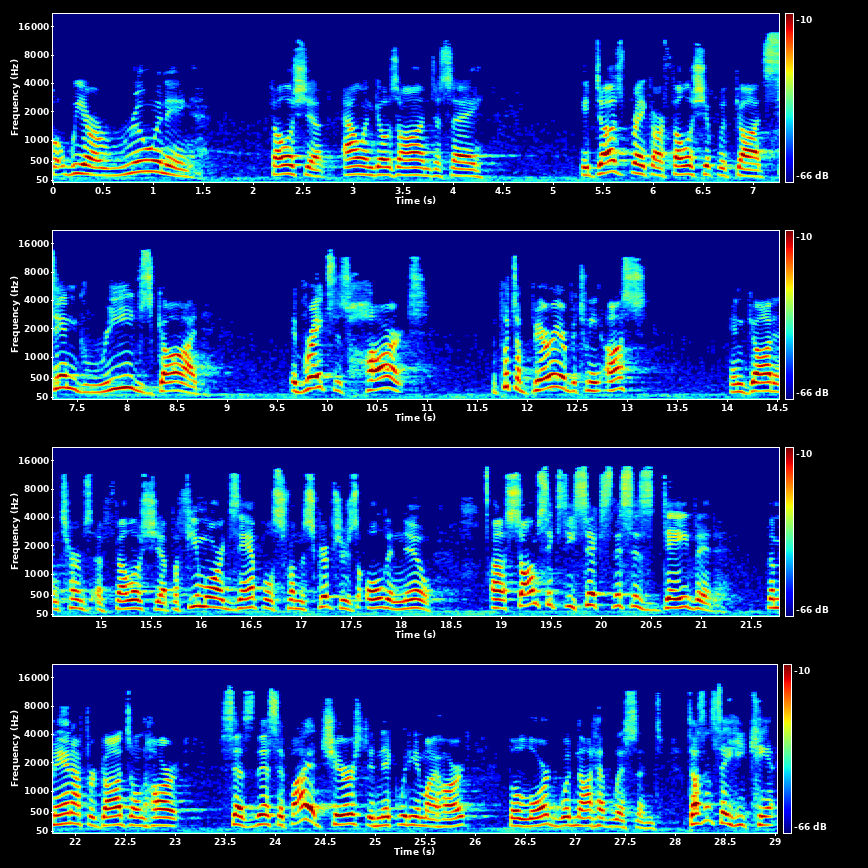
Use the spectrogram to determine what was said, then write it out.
but we are ruining fellowship. Allen goes on to say, it does break our fellowship with God. Sin grieves God, it breaks his heart. It puts a barrier between us and God in terms of fellowship. A few more examples from the scriptures, Old and New. Uh, Psalm 66, this is David, the man after God's own heart, says this If I had cherished iniquity in my heart, the Lord would not have listened. Doesn't say he can't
